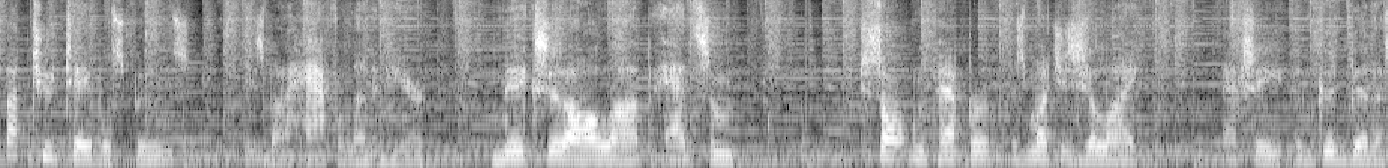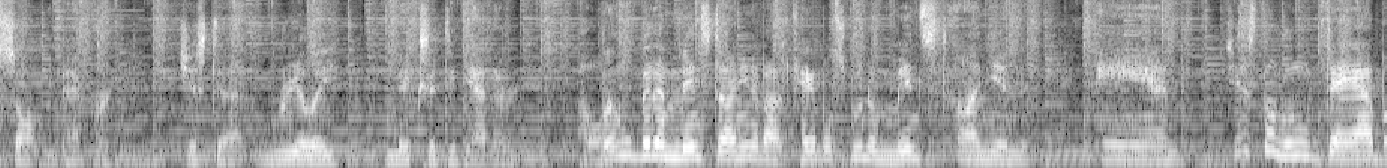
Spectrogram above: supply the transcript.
about two tablespoons. Use about a half a lemon here. Mix it all up. Add some salt and pepper, as much as you like. Actually, a good bit of salt and pepper just to really mix it together. A little bit of minced onion, about a tablespoon of minced onion, and just a little dab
